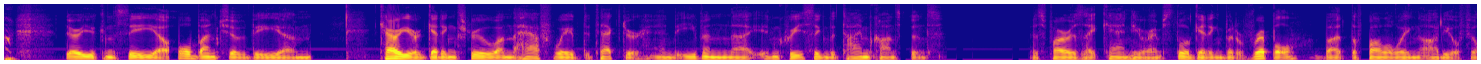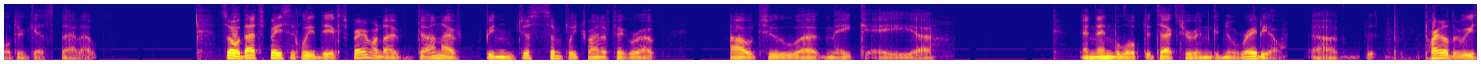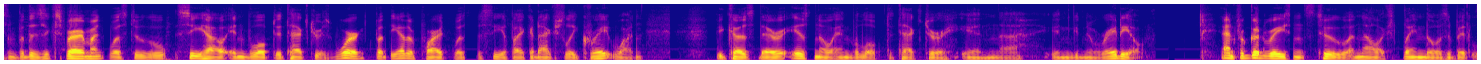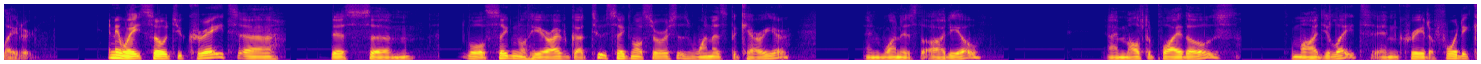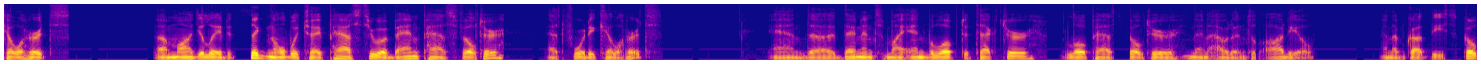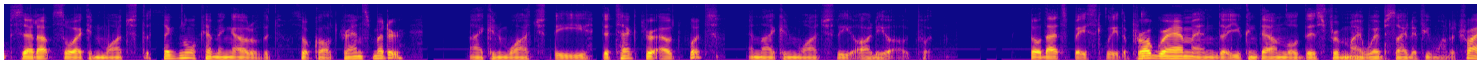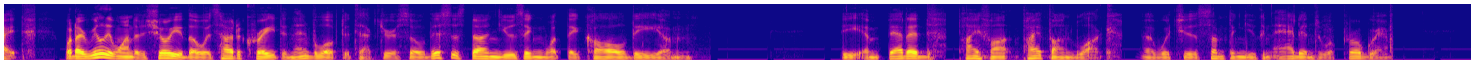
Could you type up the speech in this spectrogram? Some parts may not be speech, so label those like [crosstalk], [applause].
there you can see a whole bunch of the um, carrier getting through on the half wave detector and even uh, increasing the time constant as far as I can here. I'm still getting a bit of ripple, but the following audio filter gets that out. So that's basically the experiment I've done. I've been just simply trying to figure out how to uh, make a uh, an envelope detector in GNU Radio. Uh, part of the reason for this experiment was to see how envelope detectors worked, but the other part was to see if I could actually create one because there is no envelope detector in uh, in GNU Radio. And for good reasons, too, and I'll explain those a bit later. Anyway, so to create uh, this um, little signal here, I've got two signal sources. One is the carrier, and one is the audio. I multiply those to modulate and create a 40 kilohertz uh, modulated signal, which I pass through a bandpass filter at 40 kilohertz, and uh, then into my envelope detector low pass filter, and then out into the audio. And I've got the scope set up so I can watch the signal coming out of the so-called transmitter. I can watch the detector output, and I can watch the audio output. So that's basically the program, and uh, you can download this from my website if you want to try it. What I really wanted to show you, though, is how to create an envelope detector. So this is done using what they call the um, the embedded Python, Python block, uh, which is something you can add into a program.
